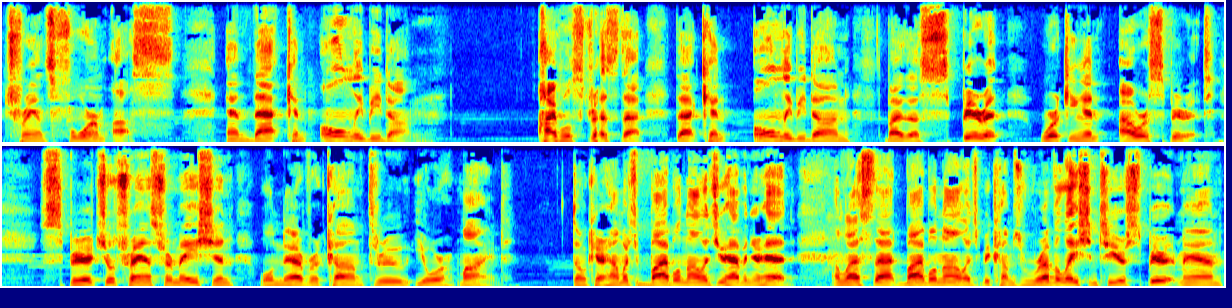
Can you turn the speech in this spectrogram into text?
transform us, and that can only be done. I will stress that. That can only be done by the Spirit working in our spirit. Spiritual transformation will never come through your mind. Don't care how much Bible knowledge you have in your head. Unless that Bible knowledge becomes revelation to your spirit man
